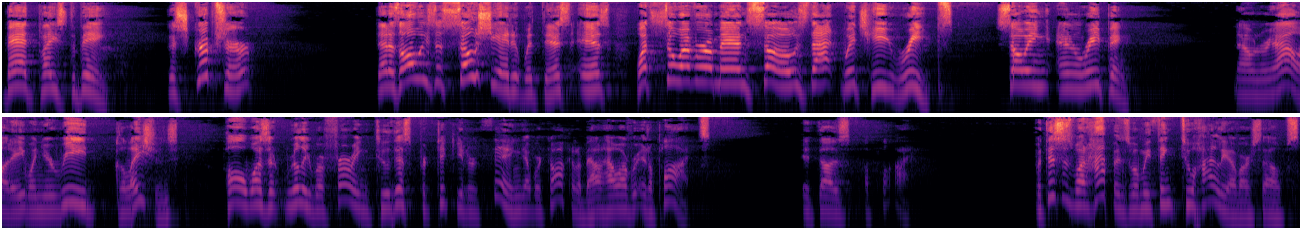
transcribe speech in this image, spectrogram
Bad place to be. The scripture that is always associated with this is whatsoever a man sows, that which he reaps. Sowing and reaping. Now, in reality, when you read Galatians, Paul wasn't really referring to this particular thing that we're talking about, however, it applies. It does apply. But this is what happens when we think too highly of ourselves,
